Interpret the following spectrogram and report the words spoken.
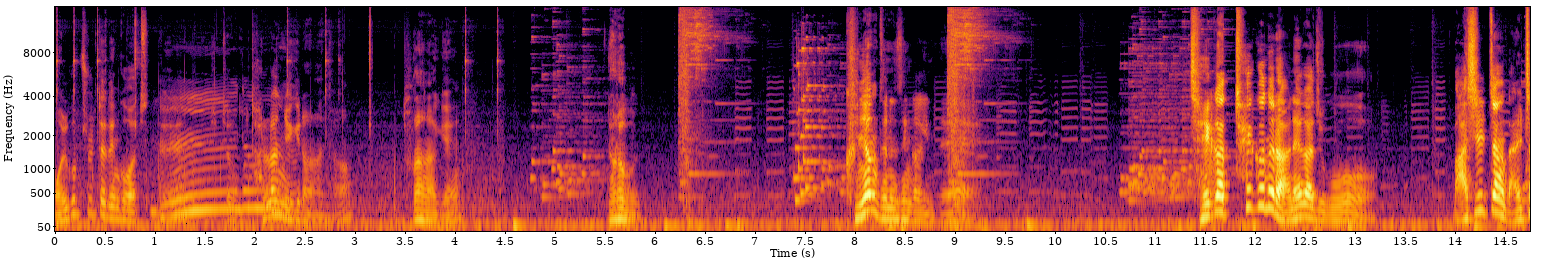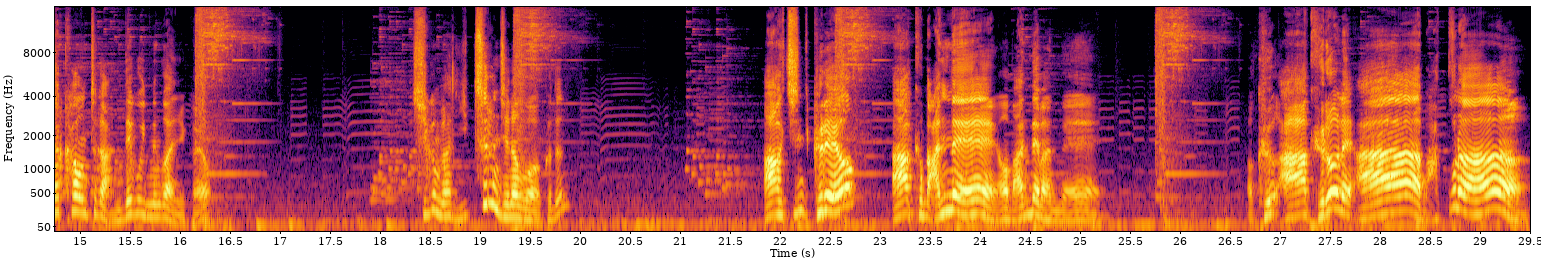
월급 줄 때 된 것 같은데 진짜 뭐 달란 얘기를 안 하냐 불안하게 여러분 그냥 드는 생각인데 제가 퇴근을 안 해가지고 마실장 날짜 카운트가 안 되고 있는 거 아닐까요? 지금 한 이틀은 지난 것 같거든? 아, 진, 그래요? 아, 그, 맞네. 어, 맞네, 맞네. 어, 그, 아, 그러네. 아, 맞구나.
